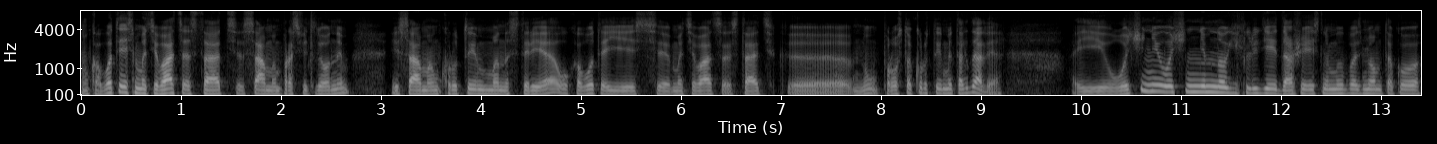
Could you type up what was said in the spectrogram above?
У кого-то есть мотивация стать самым просветленным и самым крутым в монастыре, у кого-то есть мотивация стать э, ну, просто крутым и так далее. И очень и очень немногих людей, даже если мы возьмем такого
